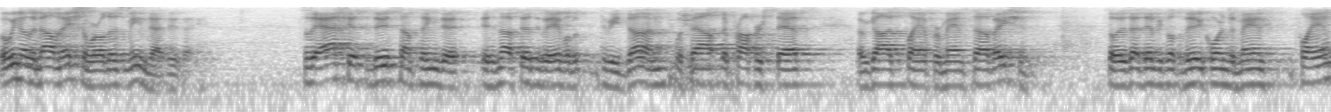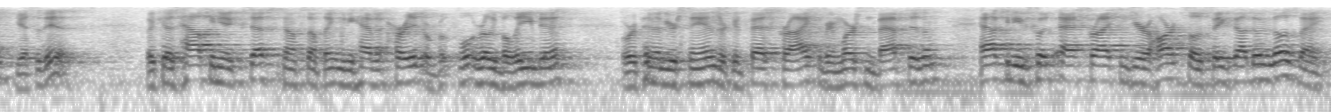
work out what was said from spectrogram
But we know the denominational world doesn't mean that, do they? So they ask us to do something that is not physically able to, to be done without the proper steps of God's plan for man's salvation. So is that difficult to do according to man's plan? Yes, it is. Because how can you accept something when you haven't heard it or really believed in it, or repent of your sins, or confess Christ, or be immersed in baptism? How can you put ask Christ into your heart, so to speak, without doing those things?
